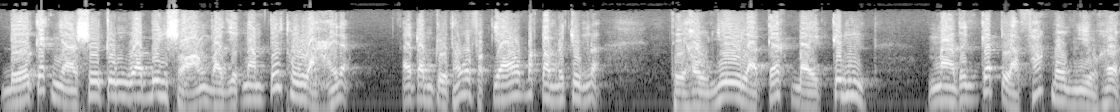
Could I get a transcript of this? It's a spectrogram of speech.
được các nhà sư Trung Hoa biên soạn và Việt Nam tiếp thu lại đó, ở trong truyền thống của Phật giáo Bắc Tông nói chung đó thì hầu như là các bài kinh mang tính cách là pháp môn nhiều hơn.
